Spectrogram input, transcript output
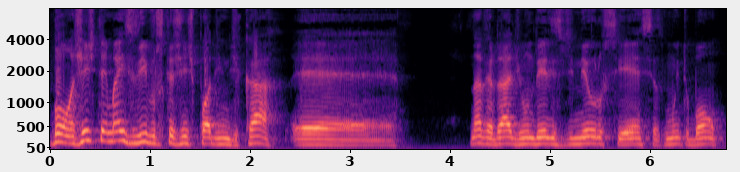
Bom, a gente tem mais livros que a gente pode indicar. É... Na verdade, um deles de neurociências, muito bom,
